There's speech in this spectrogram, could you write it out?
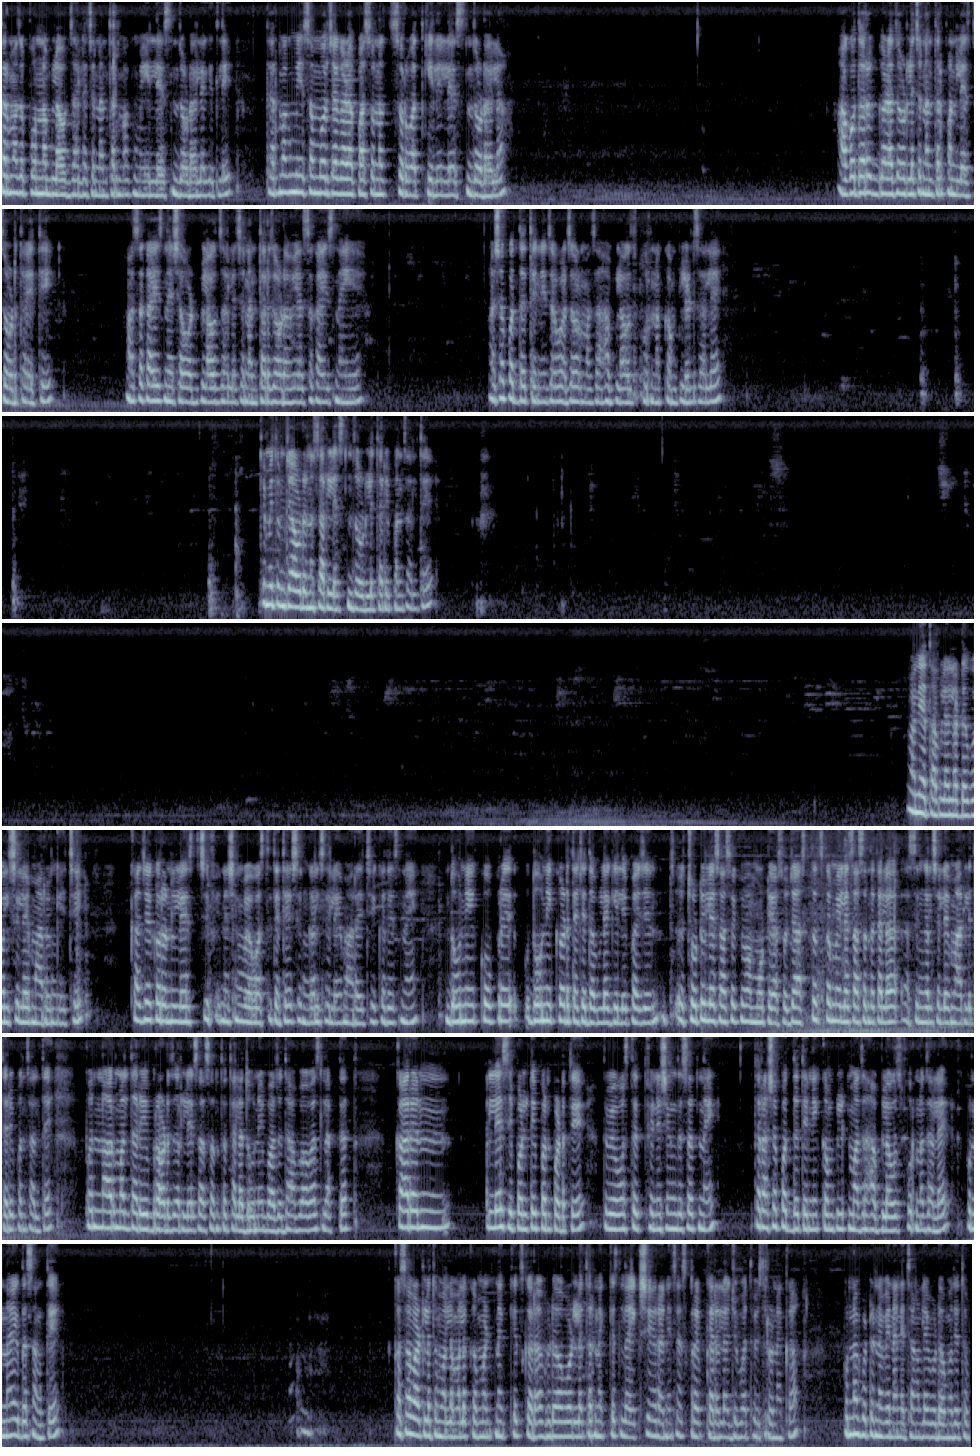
तर माझा पूर्ण ब्लाऊज झाल्याच्यानंतर मग मी लेस जोडायला घेतली. तर मग मी समोरच्या गळ्यापासूनच सुरुवात केली लेस जोडायला. अगोदर गळा जोडल्याच्या नंतर पण लेस जोडता येते. असं काहीच नाही शेवट ब्लाऊज झाल्याच्यानंतर जोडावे असं काहीच नाही आहे अशा पद्धतीने जवळजवळ माझा हा ब्लाऊज पूर्ण कंप्लीट झाला आहे तुम्ही तुमच्या आवडीनुसार लेस जोडले तरी पण चालते आणि आता आपल्याला डबल शिलाई मारून घ्यायची का जे करून लेसची फिनिशिंग व्यवस्थित येते सिंगल शिलाई मारायची कधीच नाही. दोन्ही कोपरे दोन्ही कड त्याचे दबले गेले पाहिजे. छोटे लेस असो किंवा मोठे असो जास्तच कमी लेस असेल तर त्याला सिंगल शिलाई मारली तरी पण चालते पण नॉर्मल तरी ब्रॉड जर लेस असेल तर त्याला दोन्ही बाजू दाबावाच लागतात. कारण लेस ही पलटी पण पडते तर व्यवस्थित फिनिशिंग दिसत नाही. तर अशा पद्धतीने कंप्लीट माझा हा ब्लाऊज पूर्ण झाला आहे पुन्हा एकदा सांगते. कसा वाटला तुम्हाला मला कमेंट नक्कीच करा. व्हिडिओ आवडला तर नक्कीच लाईक शेअर आणि सबस्क्राईब करायला अजिबात विसरू नका. पुन्हा भेटू नवीन आणि चांगल्या व्हिडिओमध्ये तो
